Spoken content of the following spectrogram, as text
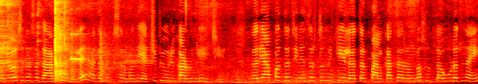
तर व्यवस्थित असं गार झालेलं आहे. आता मिक्सरमध्ये याची प्युरी काढून घ्यायची. आहे तर या पद्धतीने जर तुम्ही केलं तर पालकाचा रंगसुद्धा उडत नाही.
